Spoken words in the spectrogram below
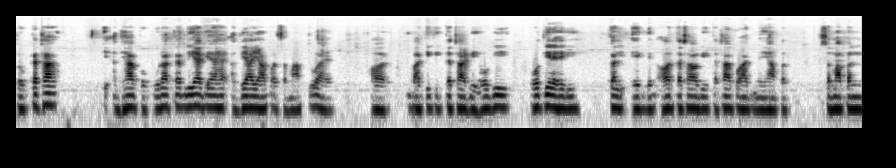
तो कथा के अध्याय को पूरा कर लिया गया है। अध्याय यहाँ पर समाप्त हुआ है और बाकी की कथा भी होगी, होती रहेगी। कल एक दिन और कथा होगी। कथा को आज मैं यहाँ पर समापन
